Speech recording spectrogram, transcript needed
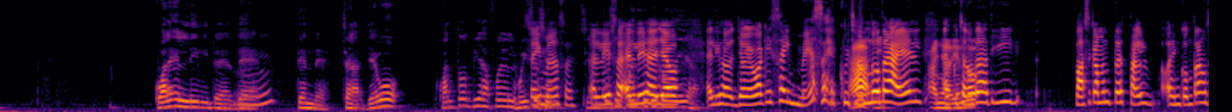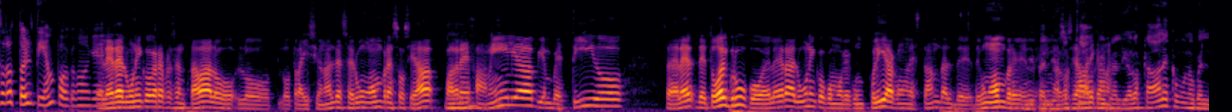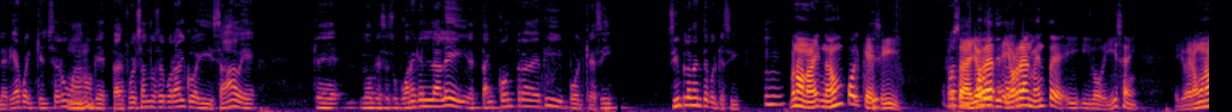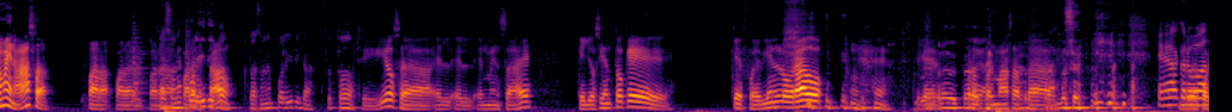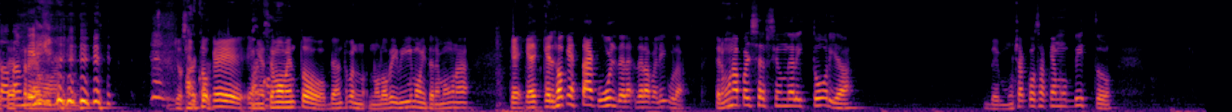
¿cuál es el límite de. ¿Entiendes? O sea, llevo, ¿cuántos días fue el juicio? Seis meses. Él dice, 150 él dice, días. él dijo, yo llevo aquí seis meses escuchándote y a él, escuchándote a ti, básicamente estar en contra de nosotros todo el tiempo, como que... Él era el único que representaba lo, lo, lo tradicional de ser un hombre en sociedad, padre de familia, bien vestido. O sea, él era- de todo el grupo, él era el único como que cumplía con el estándar de, de un hombre en, la los sociedad y perdió los cabales como lo perdería cualquier ser humano que está esforzándose por algo y sabe que lo que se supone que es la ley está en contra de ti porque sí. Simplemente porque sí. Bueno, no, hay- no es un porque Sí. sí. O sea, ellos, re- ellos realmente, y, y lo dicen, ellos eran una amenaza para, para, el- para, razones para el políticas. Estado. Razones políticas. Eso es todo. Sí, o sea, el, el, el mensaje que yo siento que, que fue bien logrado. que El productor, productor Maza está. Es deporte también. extremo. Yo siento que en ese momento, obviamente, pues no, no lo vivimos y tenemos una. Que, que, que es lo que está cool de la, de la película. Tenemos una percepción de la historia, de muchas cosas que hemos visto,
